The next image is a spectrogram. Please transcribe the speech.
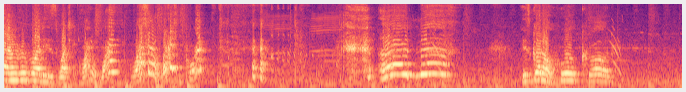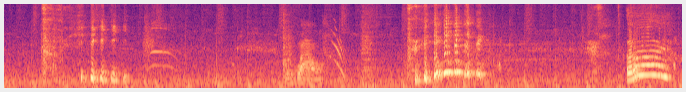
Everybody's is watching. What? What? What? What? What? oh no! He's got a whole crowd. wow. Oh.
